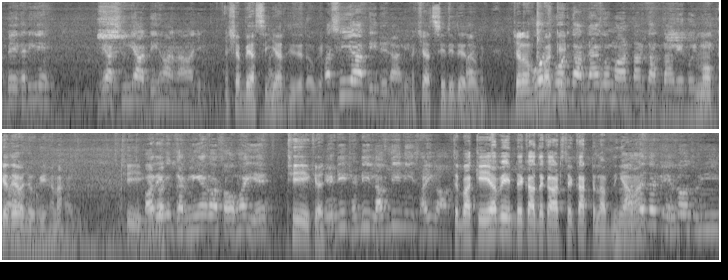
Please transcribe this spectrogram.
90 ਕਰੀਏ 82000 ਦੀ ਹਾਂ ਨਾ ਜੀ। ਅੱਛਾ 82000 ਦੀ ਦੇ ਦੋਗੇ। 80000 ਦੀ ਦੇ ਦਾਂਗੇ। ਅੱਛਾ 80 ਦੀ ਦੇ ਦੋਗੇ। ਚਲੋ ਹੋਰ ਬਾਕੀ ਕਰ ਦਾਂਗੇ ਕੋਈ ਮਾਨਤਾਨ ਕਰ ਦਾਂਗੇ ਕੋਈ ਮੌਕੇ ਤੇ ਹੋ ਜਾਊਗੀ, ਹਨਾ? ਹਾਂਜੀ। ਠੀਕ ਪਰ ਹੈ ਇੱਕ ਗਰਮੀਆਂ ਦਾ ਤੋਹਫਾ ਹੀ ਏ। ਠੀਕ ਹੈ ਜੀ। ਏਡੀ ਠੰਡੀ ਲੱਭਦੀ ਨਹੀਂ ਸਾਈਵਾਲ ਤੇ ਬਾਕੀ ਇਹ ਆ ਵੀ ਏਡੇ ਕੱਦ ਕਾਠ ਤੇ ਘੱਟ ਲੱਭਦੀਆਂ ਵਾ। ਤੇ ਵੇਖ ਲਓ ਤੁਸੀਂ।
